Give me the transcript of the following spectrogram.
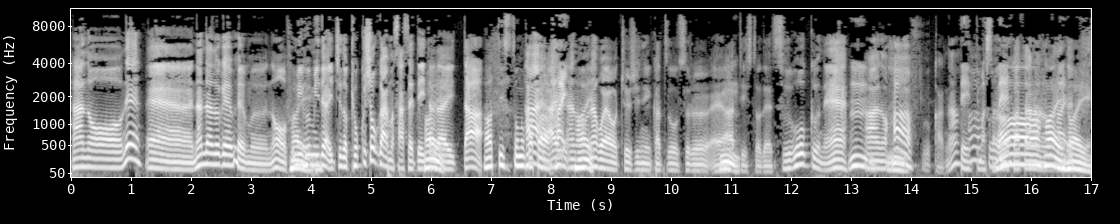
あのね、えー、なんであのゲーム FM のふみふみでは一度曲紹介もさせていただいた、アーティストの方。はい、はい、あの、はい。名古屋を中心に活動する、えーうん。アーティストですごくね、うん。あの、ハーフかな？って言ってましたね方なあのでーはい、はい。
